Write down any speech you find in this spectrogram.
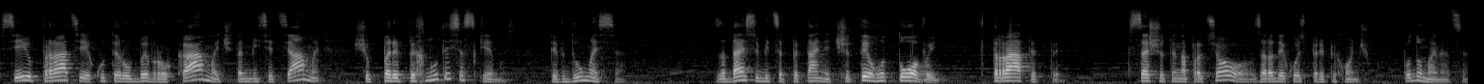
всією працею, яку ти робив роками чи там місяцями, щоб перепихнутися з кимось. Ти вдумайся. Задай собі це питання, чи ти готовий втратити все, що ти напрацьовував заради якогось перепіхончику. Подумай на це.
